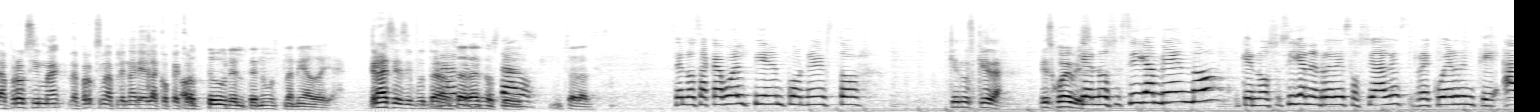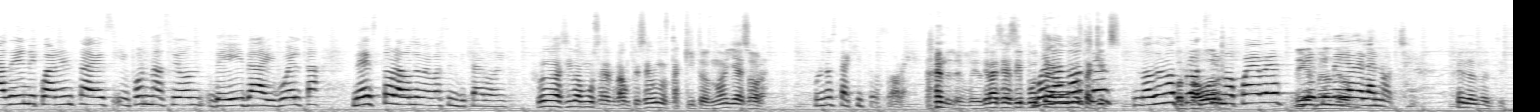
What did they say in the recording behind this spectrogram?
La próxima, la próxima plenaria de la COPECOL. Octubre lo tenemos planeado allá. Gracias, diputado. Gracias, Muchas gracias a ustedes. Muchas gracias. Se nos acabó el tiempo, Néstor. ¿Qué nos queda? Es jueves. Que nos sigan viendo, que nos sigan en redes sociales. Recuerden que ADN 40 es información de ida y vuelta. Néstor, ¿a dónde me vas a invitar hoy? Pues ahora sí vamos a, aunque sea unos taquitos, ¿no? Ya es hora. Unos taquitos, ahora. Ándale, pues gracias, diputado. Buenas unos noches. taquitos. Nos vemos Por próximo favor, jueves, dígame diez y dónde media de la noche. Buenas noches.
